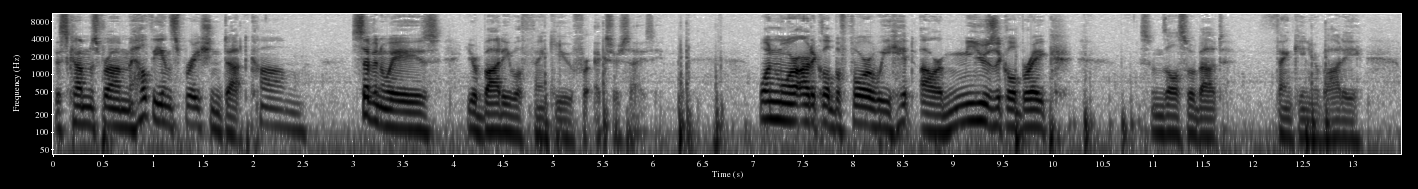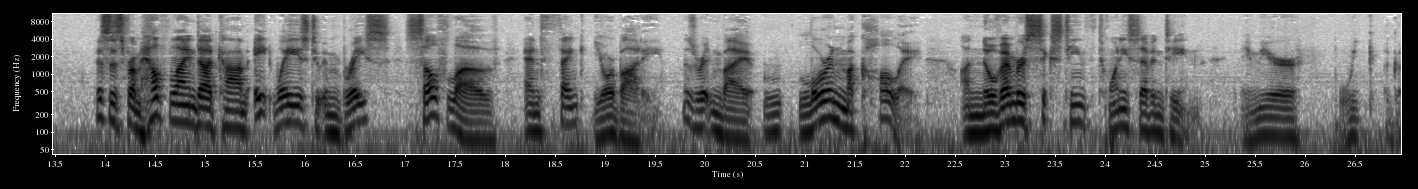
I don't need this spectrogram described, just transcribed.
This comes from healthyinspiration.com. Seven ways your body will thank you for exercising. One more article before we hit our musical break. This one's also about thanking your body. This is from healthline.com Eight Ways to Embrace Self Love and Thank Your Body. It was written by Lauren McCauley on November 16th, 2017, a mere week ago.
